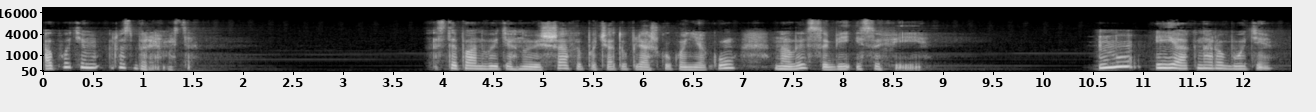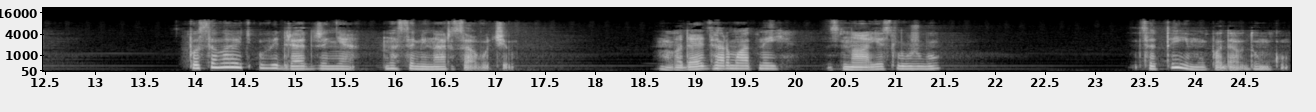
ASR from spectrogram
а потім розберемося. Степан витягнув із шафи почату пляшку коньяку, налив собі і Софії. Ну, як на роботі? Посилають у відрядження на семінар завучів. Молодець гарматний, знає службу. Це ти йому подав думку.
